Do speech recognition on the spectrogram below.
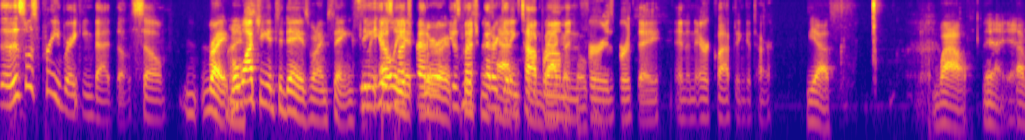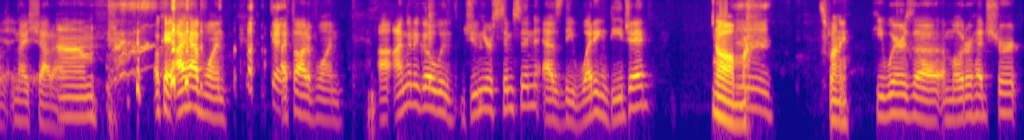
this was pre Breaking Bad though, so Right. Well, Nice. watching it today is what I'm saying. he, he was Elliot much better. He was much better getting top ramen for his birthday and an Eric Clapton guitar. Yes. Wow. Yeah, yeah. That was yeah, nice yeah. shout out. Um, Okay, I have one. Okay. I thought of one. Uh, I'm gonna go with Junior Simpson as the wedding DJ. oh, my, Mm, it's funny. He wears a, a Motorhead shirt.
